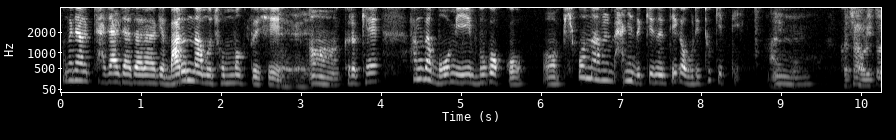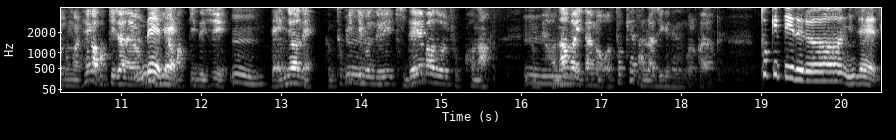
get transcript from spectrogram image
그냥 자잘자잘하게 마른 나무 좀 먹듯이 네, 네. 어, 그렇게 항상 몸이 무겁고 어, 피곤함을 많이 느끼는 띠가 우리 토끼띠. 아이고. 음. 그렇지만 우리 또 정말 해가 바뀌잖아요. 네, 분위기가 네. 바뀌듯이 음. 내년에 그럼 토끼띠 음. 분들이 기대해봐도 좋거나 좀 음. 변화가 있다면 어떻게 달라지게 되는 걸까요? 토끼띠들은 이제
